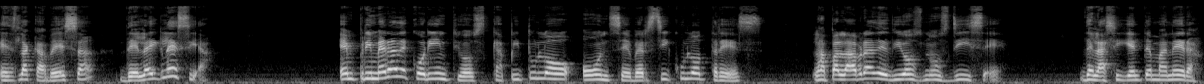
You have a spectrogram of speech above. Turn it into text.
es la cabeza de la iglesia. En Primera de Corintios capítulo 11 versículo 3, la palabra de Dios nos dice de la siguiente manera:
